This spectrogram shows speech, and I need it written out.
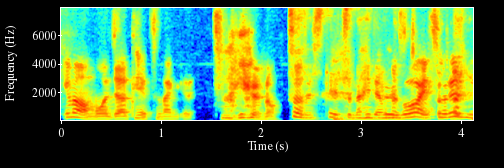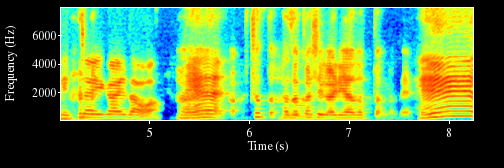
今はもうじゃあ手つなげるつなげるの？そうです。手つないでますす。ごい、それめっちゃ意外だわ。ねはいちょっと恥ずかしがり屋だったので。へえ、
